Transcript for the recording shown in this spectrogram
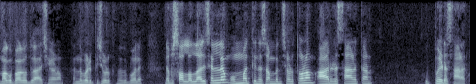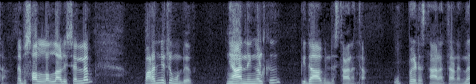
മകപ്പാക ദ്വാ ചെയ്യണം എന്ന് പഠിപ്പിച്ചു കൊടുക്കുന്നത് പോലെ. നബി സല്ലാ അലൈഹി വസല്ലം ഉമ്മത്തിനെ സംബന്ധിച്ചിടത്തോളം ആരുടെ സ്ഥാനത്താണ്? ഉപ്പയുടെ സ്ഥാനത്താണ്. നബി സല്ലാ അലൈഹി വസല്ലം പറഞ്ഞിട്ടുമുണ്ട് അത്. ഞാൻ നിങ്ങൾക്ക് പിതാവിന്റെ സ്ഥാനത്താണ്. ഉപ്പയുടെ സ്ഥാനത്താണെന്ന്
